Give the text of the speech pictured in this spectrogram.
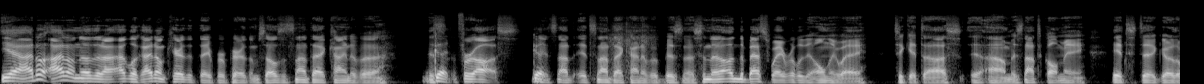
Yeah, I don't. I don't know that. I, I look. I don't care that they prepare themselves. It's not that kind of a. It's, Good. for us. Good. It's not. It's not that kind of a business. And the and the best way, really, the only way to get to us, um, is not to call me. It's to go to the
